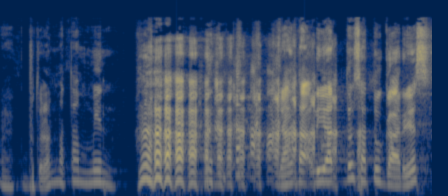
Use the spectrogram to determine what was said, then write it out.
Eh, kebetulan mata min. Yang tak lihat tuh satu garis,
